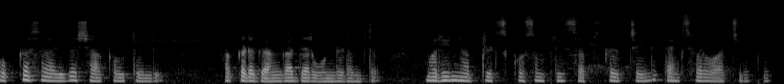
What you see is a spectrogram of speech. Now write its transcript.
ఒక్కసారిగా షాక్ అవుతుంది. అక్కడ గంగాధర్ ఉండడంతో. మరిన్ని అప్డేట్స్ కోసం ప్లీజ్ సబ్స్క్రైబ్ చేయండి. Thanks for watching.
